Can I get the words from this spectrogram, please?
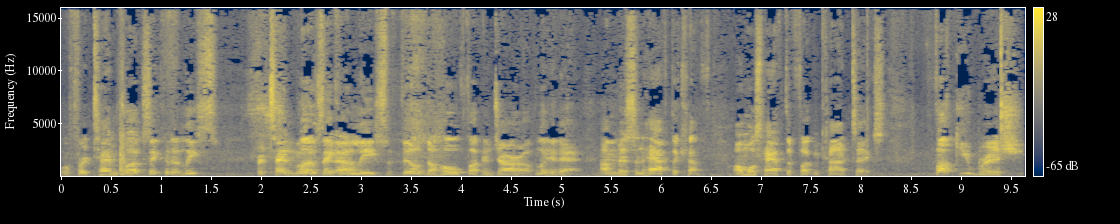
Well, for ten bucks, they could at least. For ten bucks, they could at least filled the whole fucking jar up. Look at Yeah. that. I'm missing half the, co- almost half the fucking context. Fuck you, British.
